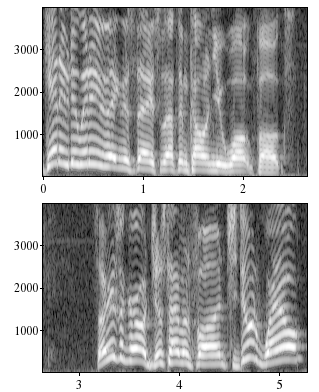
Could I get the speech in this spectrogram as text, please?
You can't even do anything these days without them calling you woke, folks. So here's a girl just having fun. She's doing well.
